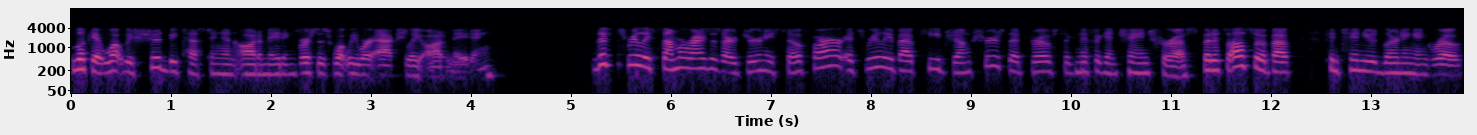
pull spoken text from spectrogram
look at what we should be testing and automating versus what we were actually automating this really summarizes our journey so far. It's really about key junctures that drove significant change for us, but it's also about continued learning and growth.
